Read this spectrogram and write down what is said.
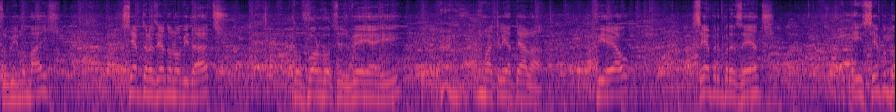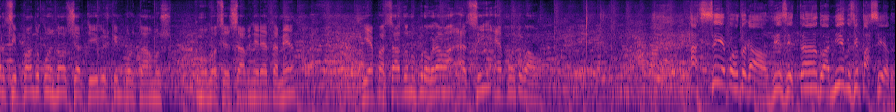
subindo mais, sempre trazendo novidades, conforme vocês veem aí, uma clientela fiel, sempre presente e sempre participando com os nossos artigos que importamos, como vocês sabem, diretamente. E é passado no programa Assim é Portugal. Assim é Portugal, visitando amigos e parceiros.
